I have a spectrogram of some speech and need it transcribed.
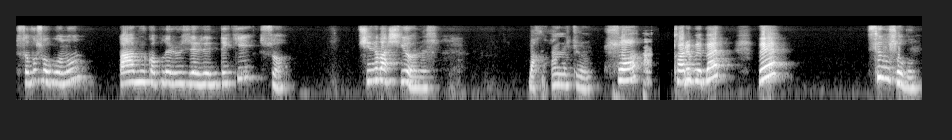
sıvı soluğunun daha büyük kapıları üzerindeki su. Şimdi başlıyoruz. Bak anlatıyorum. Su, karabiber ve sıvı solun.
